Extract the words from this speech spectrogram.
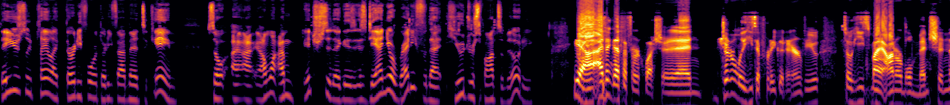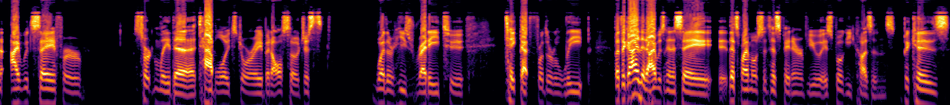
they usually play like 34, 35 minutes a game. So I, I, I want, I'm interested. Like, is, is Danuel ready for that huge responsibility? Yeah, I think that's a fair question, and generally he's a pretty good interview. So he's my honorable mention, I would say, for certainly the tabloid story, but also just whether he's ready to take that further leap. But the guy that I was going to say eh, that's my most anticipated interview is Boogie Cousins because,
